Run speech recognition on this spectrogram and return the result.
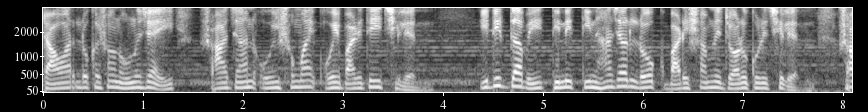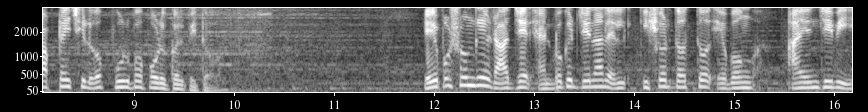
টাওয়ার লোকেশন অনুযায়ী শাহজাহান ওই সময় ওই বাড়িতেই ছিলেন। ইডির দাবি, তিনি তিন হাজার লোক বাড়ির সামনে জড়ো করেছিলেন। সবটাই ছিল পূর্ব পরিকল্পিত। এ প্রসঙ্গে রাজ্যের অ্যাডভোকেট জেনারেল কিশোর দত্ত এবং আইনজীবী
